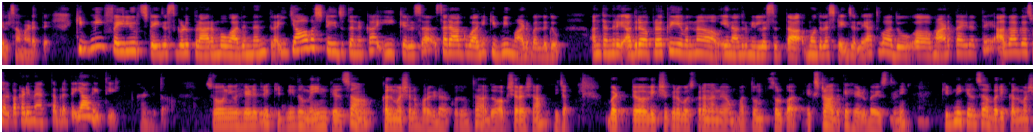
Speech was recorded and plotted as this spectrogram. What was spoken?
ಕೆಲಸ ಮಾಡುತ್ತೆ. ಕಿಡ್ನಿ ಫೇಲ್ಯೂರ್ ಸ್ಟೇಜಸ್ಗಳು ಪ್ರಾರಂಭವಾದ ನಂತರ ಯಾವ ಸ್ಟೇಜ್ ತನಕ ಈ ಕೆಲಸ ಸರಾಗವಾಗಿ ಕಿಡ್ನಿ ಮಾಡಬಲ್ಲದು? ಅಂತಂದರೆ ಅದರ ಪ್ರಕ್ರಿಯೆಯನ್ನು ಏನಾದರೂ ನಿಲ್ಲಿಸುತ್ತಾ ಮೊದಲ ಸ್ಟೇಜಲ್ಲೇ ಅಥವಾ ಅದು ಮಾಡ್ತಾ ಇರತ್ತೆ ಆಗಾಗ ಸ್ವಲ್ಪ ಕಡಿಮೆ ಆಗ್ತಾ ಬರುತ್ತೆ. ಯಾವ ರೀತಿ? ಖಂಡಿತ. ಸೊ ನೀವು ಹೇಳಿದ್ರಿ ಕಿಡ್ನಿದು ಮೇಯ್ನ್ ಕೆಲಸ ಕಲ್ಮಶನ ಹೊರಗಡೆ ಹಾಕೋದು ಅಂತ, ಅದು ಅಕ್ಷರಶಃ ನಿಜ. ಬಟ್ ವೀಕ್ಷಕರಿಗೋಸ್ಕರ ನಾನು ಮತ್ತೊಂದು ಸ್ವಲ್ಪ ಎಕ್ಸ್ಟ್ರಾ ಅದಕ್ಕೆ ಹೇಳಿ ಬಯಸ್ತೀನಿ. ಕಿಡ್ನಿ ಕೆಲಸ ಬರೀ ಕಲ್ಮಶ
